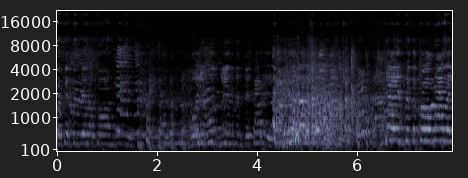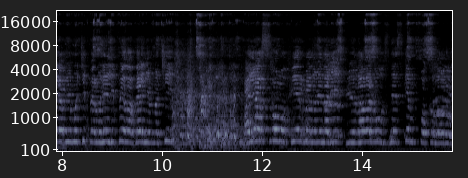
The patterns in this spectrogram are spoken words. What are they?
Бо ти подвина то Андрій. Голівуд, блін, віддихає. Я якби такого мала, я б йому ті пироги ліпила вдень і вночі. А я своєму фірманові наліплю, навару з низьким поклоном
